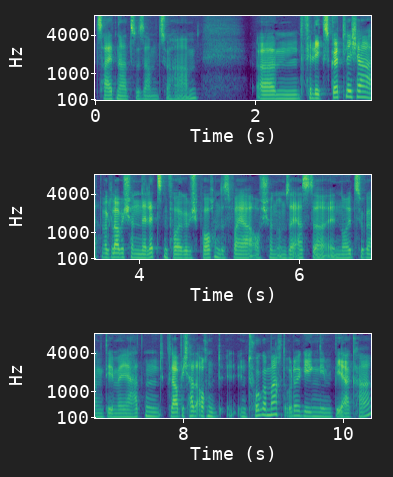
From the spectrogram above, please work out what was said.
zeitnah zusammen zu haben. Ähm, Felix Göttlicher hatten wir, glaube ich, schon in der letzten Folge besprochen. Das war ja auch schon unser erster äh, Neuzugang, den wir ja hatten. Glaube ich, hat auch ein, ein, Tor gemacht, oder? Gegen den BAK,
